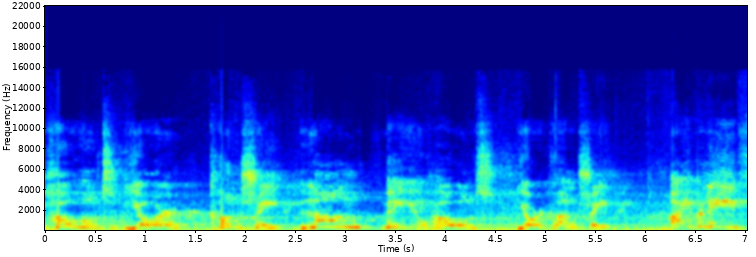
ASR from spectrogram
hold your country. Long may you hold your country. I believe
